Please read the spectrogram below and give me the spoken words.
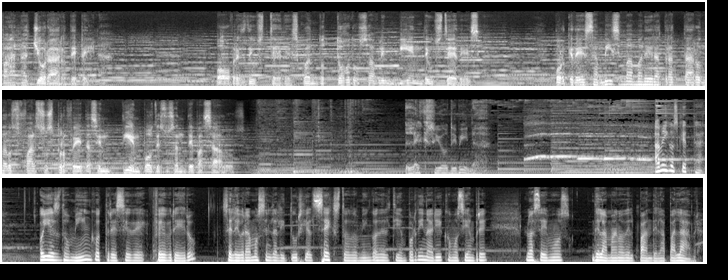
van a llorar de pena. Pobres de ustedes cuando todos hablen bien de ustedes, porque de esa misma manera trataron a los falsos profetas en tiempos de sus antepasados. Lección Divina Amigos, ¿qué tal? Hoy es domingo 13 de febrero. Celebramos en la liturgia el sexto domingo del tiempo ordinario y como siempre lo hacemos de la mano del pan de la palabra.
